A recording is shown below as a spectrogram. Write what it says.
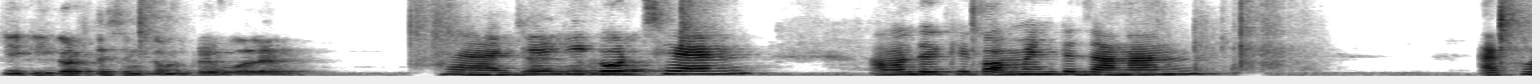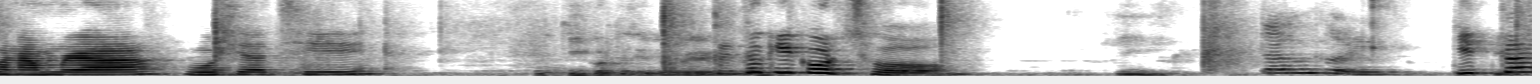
কে কি করতেছেন কমেন্ট করে বলেন। হ্যাঁ কে কি করছেন? আমাদেরকে কমেন্টে জানান। এখন আমরা বসে আছি। কি তো কি করছ? কি? কীর্তন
